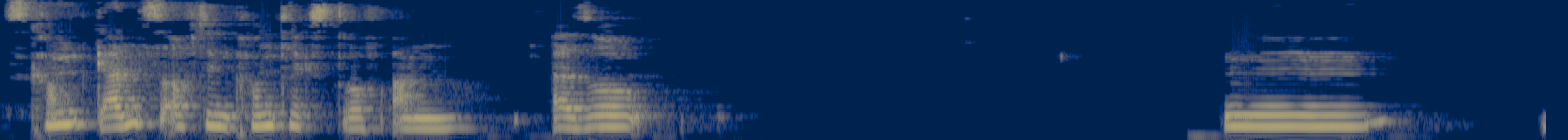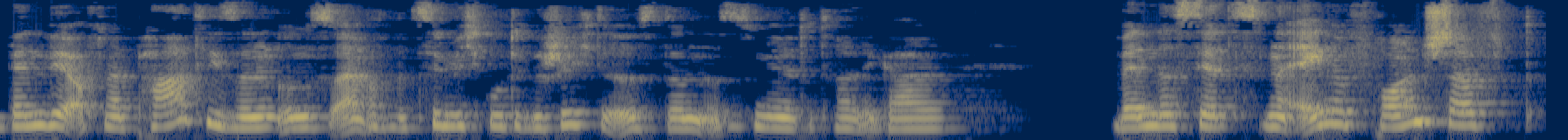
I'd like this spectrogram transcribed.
Es kommt ganz auf den Kontext drauf an. Also, mh, mm, wenn wir auf einer Party sind und es einfach eine ziemlich gute Geschichte ist, dann ist es mir total egal. Wenn das jetzt eine enge Freundschaft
